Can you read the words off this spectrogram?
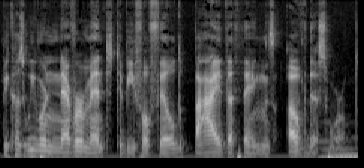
because we were never meant to be fulfilled by the things of this world.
